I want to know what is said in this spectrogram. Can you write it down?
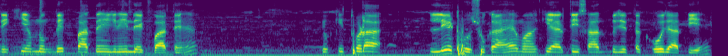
देखिए, हम लोग देख पाते हैं कि नहीं देख पाते हैं। क्योंकि थोड़ा लेट हो चुका है, वहाँ की आरती सात बजे तक हो जाती है।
